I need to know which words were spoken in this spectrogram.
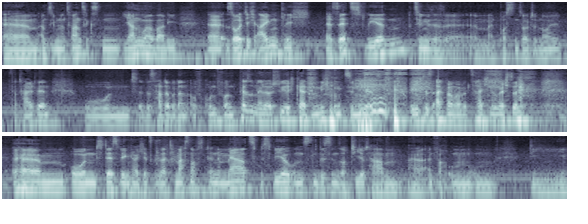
ähm, am 27. Januar war die, äh, sollte ich eigentlich ersetzt werden, beziehungsweise äh, mein Posten sollte neu verteilt werden. Und das hat aber dann aufgrund von personeller Schwierigkeiten nicht funktioniert, wie ich das einfach mal bezeichnen möchte. Ähm, und deswegen habe ich jetzt gesagt, ich mache es noch bis Ende März, bis wir uns ein bisschen sortiert haben, äh, einfach um, um die,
